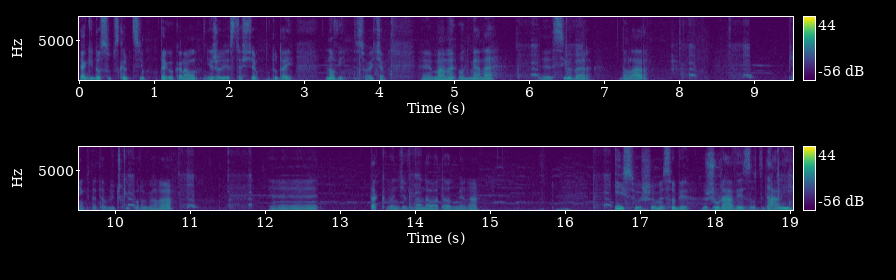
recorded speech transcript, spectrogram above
jak i do subskrypcji tego kanału, jeżeli jesteście tutaj nowi. Słuchajcie, mamy odmianę Silver Dollar. Piękne tabliczki porobione. Yy, Tak będzie wyglądała ta odmiana. I słyszymy sobie żurawie z oddali.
